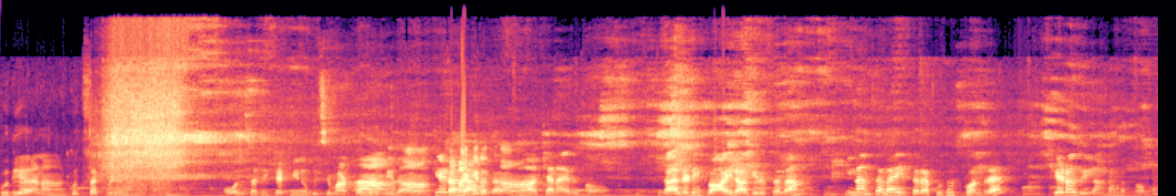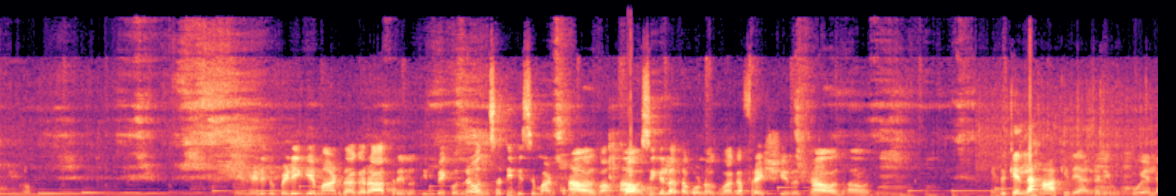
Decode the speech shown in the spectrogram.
ಕುದಿಯೋಣ ಕುದ್ಸಕ್ ಬಿಡೋಣ. ಒಂದ್ಸತಿ ಚಟ್ನಿನೂ ಬಿಸಿ ಮಾಡ್ಕೊಂಡು ಚೆನ್ನಾಗಿರುತ್ತಾ? ಹಾ ಚೆನ್ನಾಗಿರುತ್ತೆ. ಈಗ ಆಲ್ರೆಡಿ ಬಾಯ್ಲ್ ಆಗಿರುತ್ತಲ್ಲ ಇನ್ನೊಂದ್ಸಲ ಈ ತರ ಕುದಿಸ್ಕೊಂಡ್ರೆ ಕೆಡೋದಿಲ್ಲ ಅಂತ. ನೀವು ಹೇಳಿದ್ದು ಬೆಳಿಗ್ಗೆ ಮಾಡಿದಾಗ ರಾತ್ರಿನೂ ತಿನ್ಬೇಕು ಅಂದ್ರೆ ಒಂದ್ಸತಿ ಬಿಸಿ ಮಾಡ್ಕೊಂಡು ಬಾಕ್ಸಿಗೆಲ್ಲ ತಗೊಂಡ್ ಹೋಗುವಾಗ ಫ್ರೆಶ್ ಇರುತ್ತೆ. ಹೌದು ಹೌದು. ಇದಕ್ಕೆಲ್ಲ ಹಾಕಿದೆ ಆಲ್ರೆಡಿ ಉಪ್ಪು ಎಲ್ಲ.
